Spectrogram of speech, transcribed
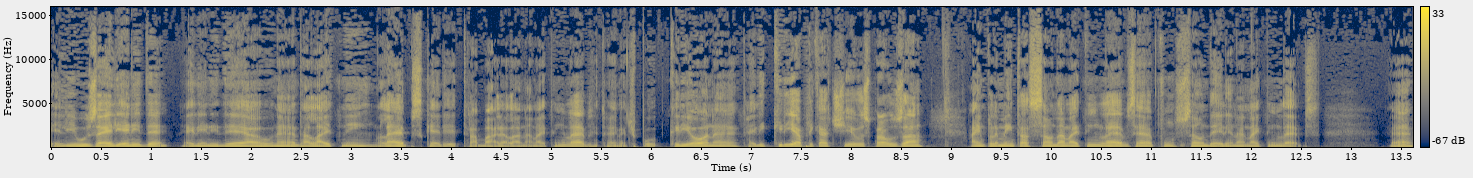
Ele usa LND, LND é o né, da Lightning Labs, que ele trabalha lá na Lightning Labs, então ele tipo, criou, né, ele cria aplicativos para usar a implementação da Lightning Labs, é a função dele na Lightning Labs. É,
